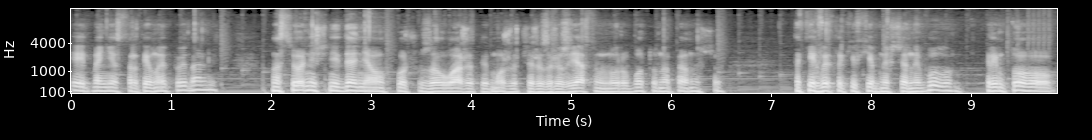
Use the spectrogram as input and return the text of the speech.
і адміністративна відповідальність. На сьогоднішній день я вам хочу зауважити, може через роз'яснену роботу, напевно, що таких викликів хибних ще не було. Крім того,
